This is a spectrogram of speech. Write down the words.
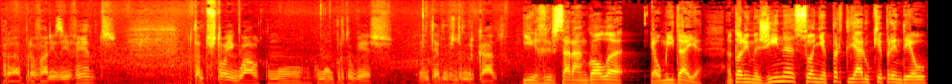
para, para vários eventos. Portanto, estou igual como, como um português em termos de mercado. E regressar a Angola É uma ideia. António imagina, sonha partilhar o que aprendeu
